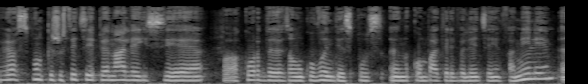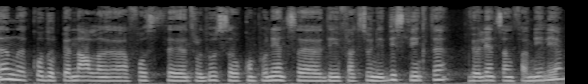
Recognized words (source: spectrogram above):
vreau să spun că justiției penale îi se acordă sau un cuvânt de spus în combaterea violenței în familie. În codul penal a fost introdusă o componență de infracțiune distinctă, violența în familie.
